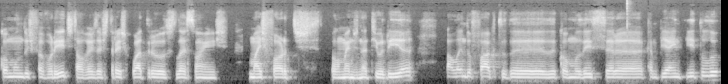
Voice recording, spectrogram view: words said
como um dos favoritos, talvez das três, quatro seleções mais fortes, pelo menos na teoria. Além do facto de, de como disse, ser campeã em título,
